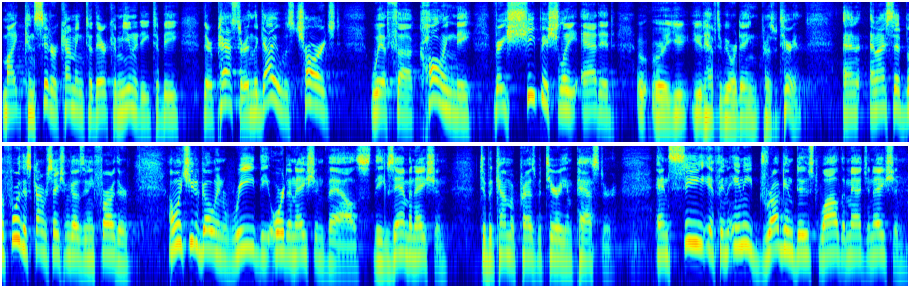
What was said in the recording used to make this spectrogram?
might consider coming to their community to be their pastor. And the guy who was charged with uh, calling me very sheepishly added, or you, would have to be ordained Presbyterian. And, and I said, before this conversation goes any farther, I want you to go and read the ordination vows, the examination to become a Presbyterian pastor, and see if in any drug induced wild imagination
